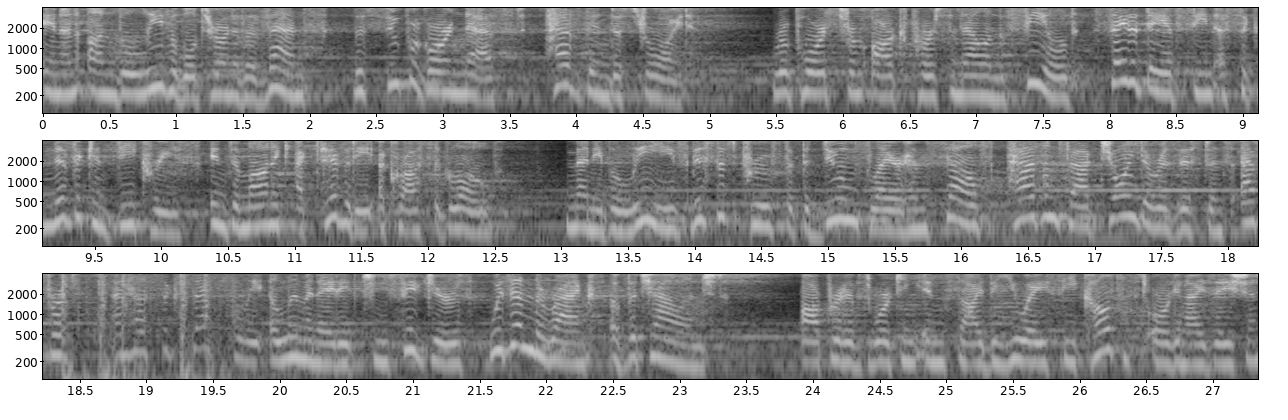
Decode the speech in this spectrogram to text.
In an unbelievable turn of events, the Supergore nest has been destroyed. Reports from ARC personnel in the field say that they have seen a significant decrease in demonic activity across the globe. Many believe this is proof that the Doomslayer himself has in fact joined the resistance effort and has successfully eliminated key figures within the ranks of the challenged. Operatives working inside the UAC cultist organization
